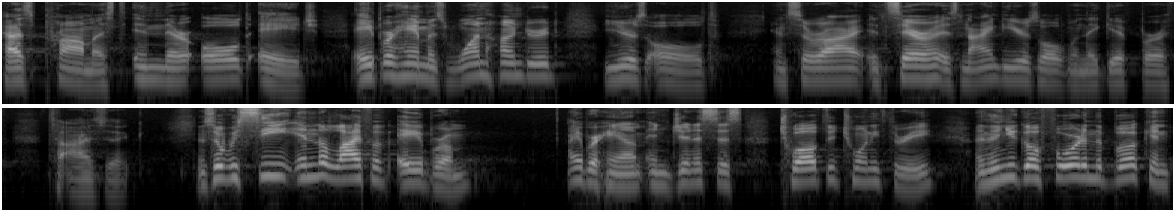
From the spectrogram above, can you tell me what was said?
has promised in their old age. Abraham is 100 years old, and Sarah, and Sarah is 90 years old when they give birth to Isaac. And so we see in the life of Abram, Abraham in Genesis 12 through 23. And then you go forward in the book in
